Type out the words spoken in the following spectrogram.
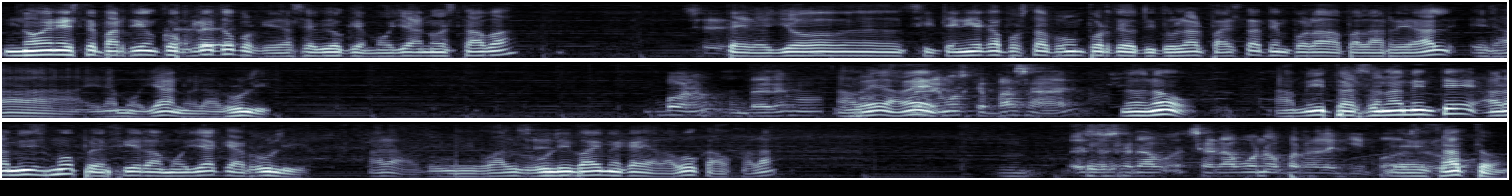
No en este partido en concreto, porque ya se vio que Moya no estaba. Sí. Pero yo, eh, si tenía que apostar por un portero titular para esta temporada para la Real, era, era Moya, no era Rulli. Bueno, veremos. A ver, a ver. Veremos qué pasa, ¿eh? No, no. A mí personalmente, ahora mismo prefiero a Moya que a Rulli. Ahora, igual Rulli va y me cae a la boca, ojalá. Mm, Eso Sí. será, será bueno para el equipo. Exacto.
